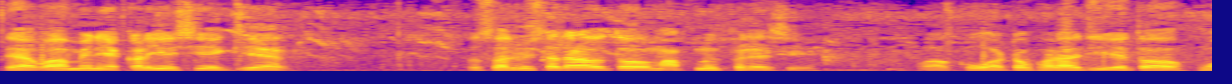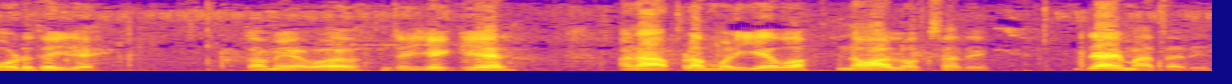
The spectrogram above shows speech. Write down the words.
તે હવે અમે નીકળીએ છીએ ઘેર. તો શર્મિષ્ઠા તળાવ તો માપનું જ ફરે છીએ આખું ઓટો ફરવા જઈએ તો મોડું થઈ જાય. તો અમે હવે જઈએ ઘેર અને આપણા મળીએ હવે નવા લોક સાથે. જય માતાજી.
